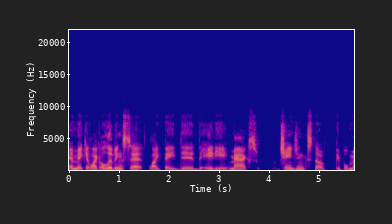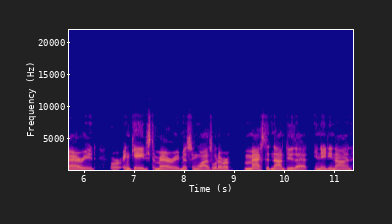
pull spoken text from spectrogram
and make it like a living set like they did the 88 Max, changing stuff. People married or engaged to married, missing wives, whatever Max did not do that in 89.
